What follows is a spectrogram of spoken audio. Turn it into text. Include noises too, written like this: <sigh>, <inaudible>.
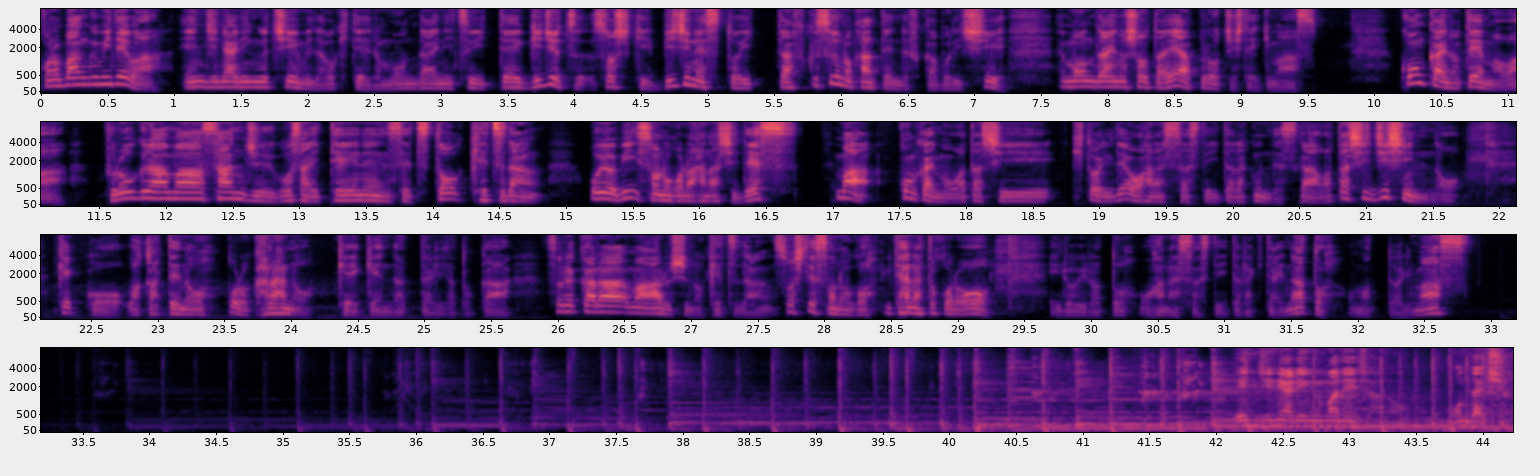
この番組ではエンジニアリングチームで起きている問題について技術、組織、ビジネスといった複数の観点で深掘りし、問題の正体へアプローチしていきます。今回のテーマは、プログラマー35歳定年説と決断、及びその後の話です。まあ、今回も私一人でお話しさせていただくんですが、私自身の結構若手の頃からの経験だったりだとか、それからまあある種の決断、そしてその後みたいなところをいろいろとお話しさせていただきたいなと思っております。エンジニアリングマネージャーの問題集。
